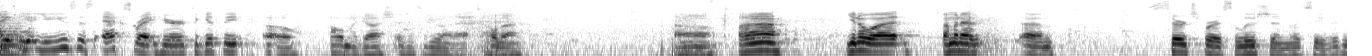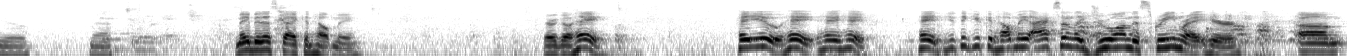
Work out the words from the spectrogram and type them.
Mate, you, you use this X right here to get the. Uh oh. My gosh, I just blew on that. Hold on. Uh, uh, you know what? I'm gonna um, search for a solution. Let's see, video, math. Maybe this guy can help me. There we go. Hey, hey, you. Hey, hey, hey, hey. Do you think you could help me? I accidentally drew on the screen right here. Um,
